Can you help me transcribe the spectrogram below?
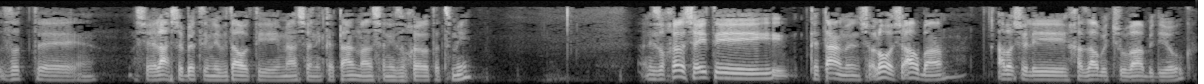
זאת uh, השאלה שבעצם ליוותה אותי מאז שאני קטן, מאז שאני זוכר את עצמי. אני זוכר שהייתי קטן, בן שלוש, ארבע, אבא שלי חזר בתשובה בדיוק,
